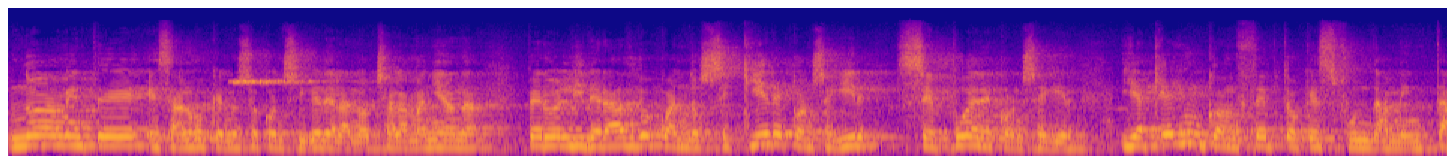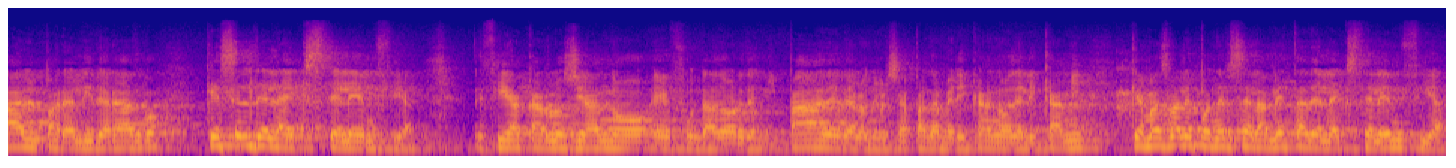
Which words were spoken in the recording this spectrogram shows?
Nuevamente es algo que no se consigue de la noche a la mañana, pero el liderazgo cuando se quiere conseguir, se puede conseguir. Y aquí hay un concepto que es fundamental para el liderazgo, que es el de la excelencia. Decía Carlos Llano, eh, fundador del IPADE, de la Universidad Panamericana del ICAMI, que más vale ponerse la meta de la excelencia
